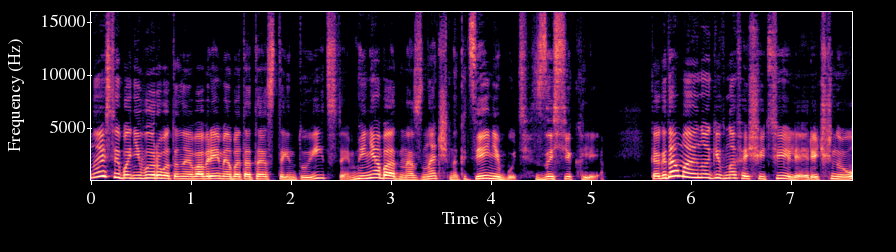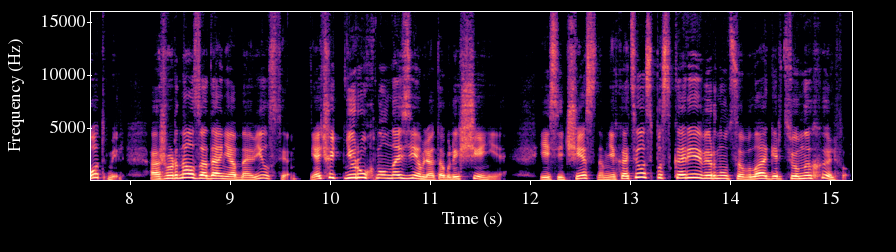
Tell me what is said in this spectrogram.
но если бы не выработанная во время бета-теста интуиция, меня бы однозначно где-нибудь засекли. Когда мои ноги вновь ощутили речную отмель, а журнал заданий обновился, я чуть не рухнул на землю от облегчения. Если честно, мне хотелось поскорее вернуться в лагерь темных эльфов,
